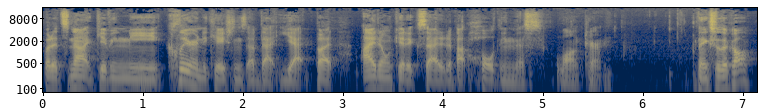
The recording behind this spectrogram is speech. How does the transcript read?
but it's not giving me clear indications of that yet. But I don't get excited about holding this long term. Thanks for the call.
